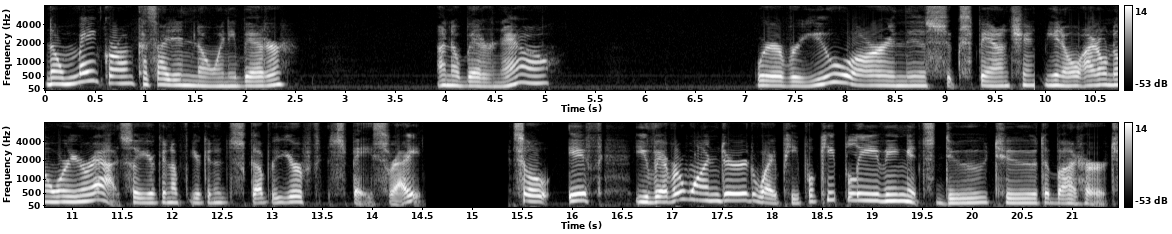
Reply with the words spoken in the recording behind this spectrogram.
no make wrong because I didn't know any better. I know better now. Wherever you are in this expansion, you know, I don't know where you're at. So you're going to you're going to discover your space, right? So if you've ever wondered why people keep leaving, it's due to the butt hurt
